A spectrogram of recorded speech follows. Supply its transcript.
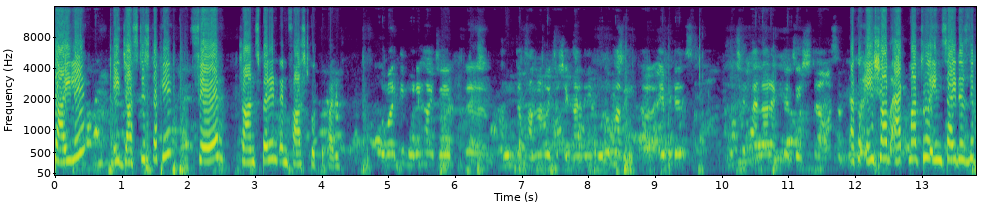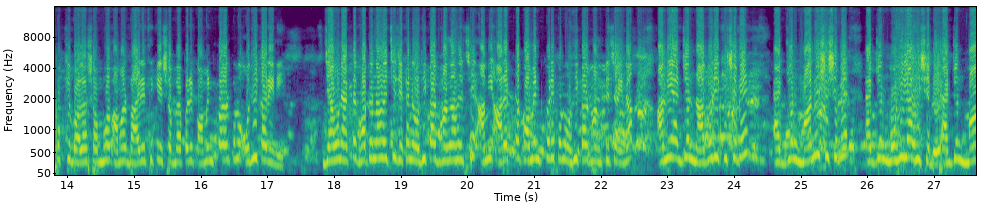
চাইলে এই জাস্টিসটাকে ফেয়ার ট্রান্সপারেন্ট অ্যান্ড ফাস্ট করতে পারে। তোমার কি মনে হয় যে রুমটা ভাঙা হয়েছে সেখান থেকে কোনোভাবে এভিডেন্স দেখো এইসব একমাত্র ইনসাইডার্সদের পক্ষে বলা সম্ভব। আমার বাইরে থেকে এসব ব্যাপারে কমেন্ট করার কোনো অধিকারই নেই। যেমন একটা ঘটনা হয়েছে যেখানে অধিকার ভাঙা হয়েছে আমি আরেকটা কমেন্ট করে কোনো অধিকার ভাঙতে চাই না। আমি একজন নাগরিক হিসেবে একজন মানুষ হিসেবে একজন মহিলা হিসেবে একজন মা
